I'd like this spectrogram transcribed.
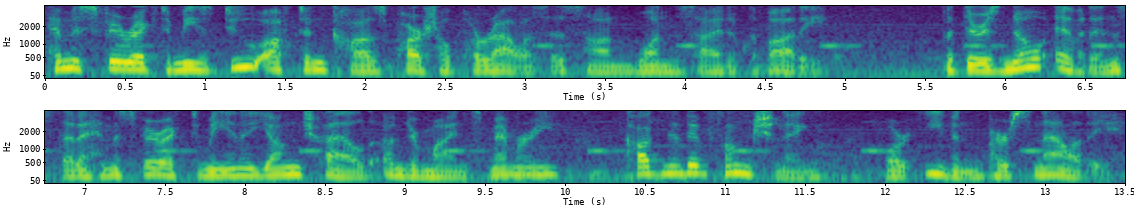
Hemispherectomies do often cause partial paralysis on one side of the body, but there is no evidence that a hemispherectomy in a young child undermines memory, cognitive functioning, or even personality.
